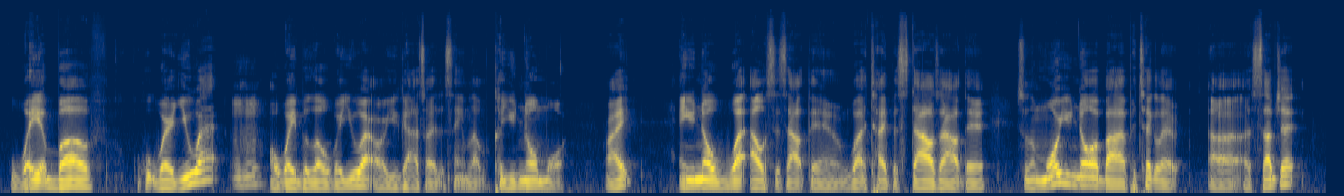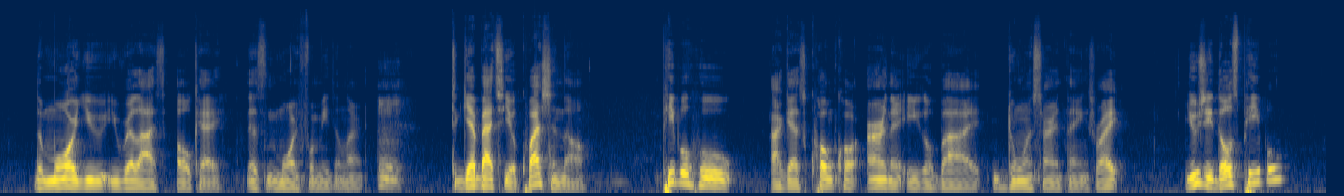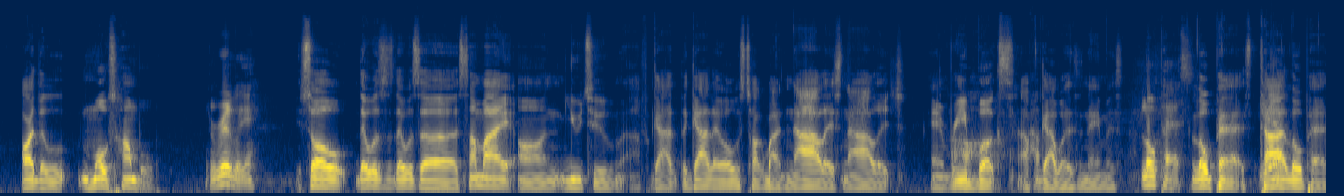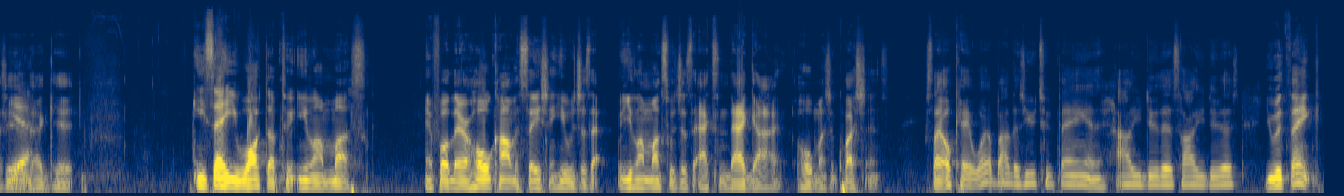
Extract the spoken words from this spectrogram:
way above where you at or way below where you at or you guys are at the same level because you know more right? And you know what else is out there and what type of styles are out there. So the more you know about a particular uh, a subject the more you you realize okay there's more for me to learn. To get back to your question though people who i guess quote unquote earn their ego by doing certain things right usually those people are the most humble Really? so there was there was a somebody on YouTube. I forgot the guy that always talk about knowledge, knowledge, and read oh, books. I forgot what his name is. Lopez. Lopez, Tai Yeah. Lopez. Yeah, Yeah. that kid. He said he walked up to Elon Musk, and for their whole conversation, he was just Elon Musk was just asking that guy a whole bunch of questions. It's like, okay, what about this YouTube thing and how you do this, how you do this? You would think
